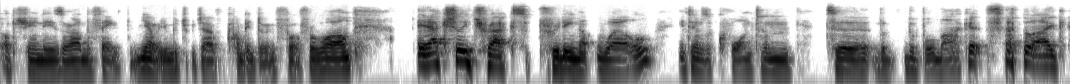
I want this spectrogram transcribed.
opportunities or other things, you know, which, which I've kind of been doing for, for a while. It actually tracks pretty well in terms of quantum to the, the bull market. So like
